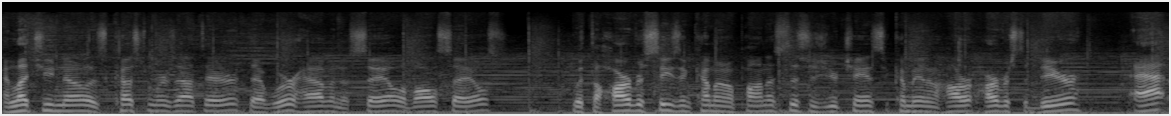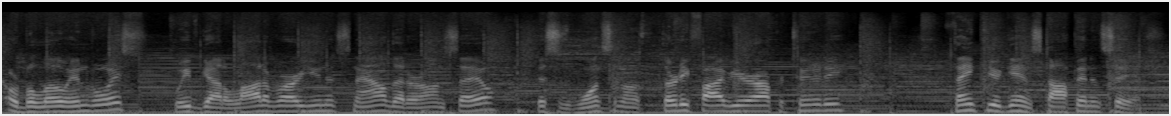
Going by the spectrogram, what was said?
and let you know as customers out there that we're having a sale of all sales. With the harvest season coming upon us, this is your chance to come in and har harvest a Deere at or below invoice. We've got a lot of our units now that are on sale. This is once in a 35 year opportunity. Thank you again, stop in and see us.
